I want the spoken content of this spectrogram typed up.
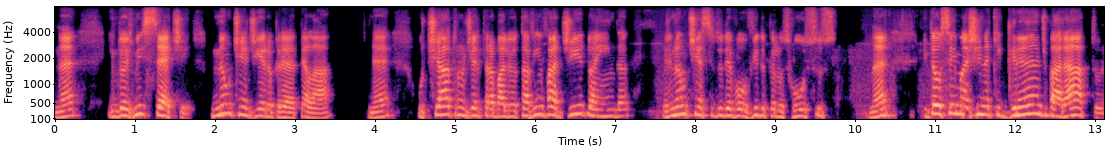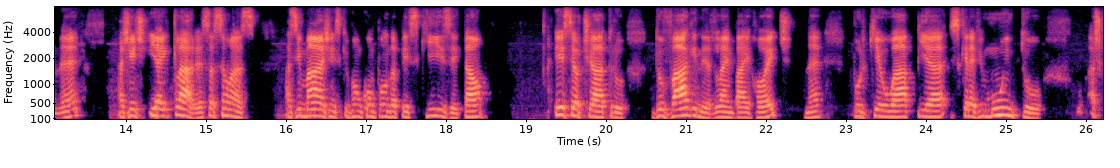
Né? Em 2007, não tinha dinheiro para ir até lá. Né? O teatro onde ele trabalhou estava invadido ainda, ele não tinha sido devolvido pelos russos. Né? Então, você imagina que grande barato. Né? A gente, e aí, claro, essas são as, as imagens que vão compondo a pesquisa e tal. Esse é o teatro do Wagner, lá em Bayreuth, né? porque o Apia escreve muito. Acho,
